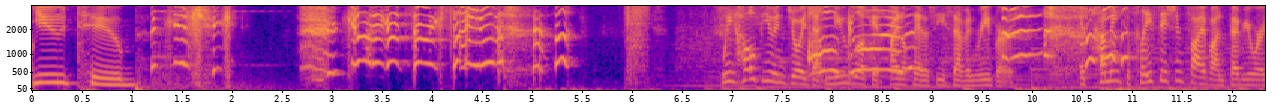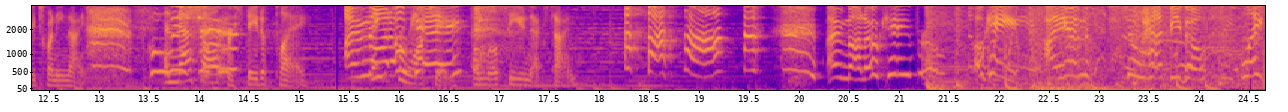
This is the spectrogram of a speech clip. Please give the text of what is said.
YouTube. God, I got so excited! We hope you enjoyed that Oh, new look at Final Fantasy VII Rebirth. It's coming to PlayStation 5 on February 29th. And that's all for State of Play. I'm Thanks for okay. watching, and we'll see you next time. I'm not okay, bro. Okay, I am so happy though. Like,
